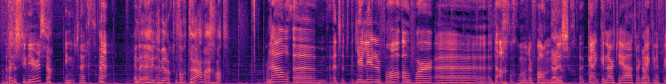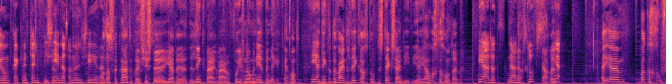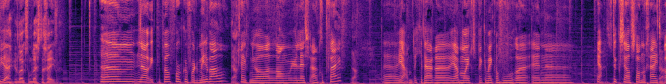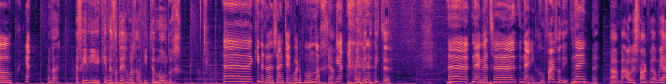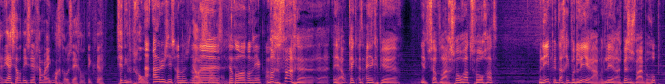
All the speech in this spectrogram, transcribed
gestudeerd Ja. in Utrecht. Ja. Ja. En heb je- heb je er ook toevallig drama gehad? Nou, ehm, het, het- je leerde er vooral over eh, de achtergronden ervan. Ja, ja. Dus eh, kijken naar theater, Ja. kijken naar film, kijken naar televisie en dat analyseren. Want dat verklaart ook eventjes de, ja, de, de link naar waarvoor je genomineerd bent, denk ik. Hè? Want ik denk dat er weinig leerkrachten op de stek zijn die, die jouw achtergrond hebben. Ja, dat, ja, dat klopt. Ja, leuk. Hey, ehm, welke groep vind je eigenlijk het leukst om les te geven? Ehm, nou, ik heb wel voorkeur voor de middenbouw. Ja. Ik geef nu al lang weer les aan groep 5. Ja. Ja, omdat je daar eh, ja, mooie gesprekken mee kan voeren. En eh, ja, een stuk zelfstandigheid Ja. ook. Ja. En, we- en vind je die kinderen van tegenwoordig ook niet te mondig? Eh, kinderen zijn tegenwoordig mondig. Ja. Ja. Maar je vindt het niet te. Eh, nee, met... eh, nee. Groep 5 nog niet? Nee. nee. Ja, mijn ouders vaak wel. Maar jij, jij zal het niet zeggen, maar ik mag het gewoon zeggen. Want ik eh, zit niet op school. Ah, ouders is anders dan Ja, is eh, de rol van leerkracht. Mag ik het vragen eh, jou? Kijk, uiteindelijk heb je, je hebt zelf lagere school gehad, school gehad. Wanneer je gedacht, ik word leraar? Want leraar is best een zwaar beroep.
